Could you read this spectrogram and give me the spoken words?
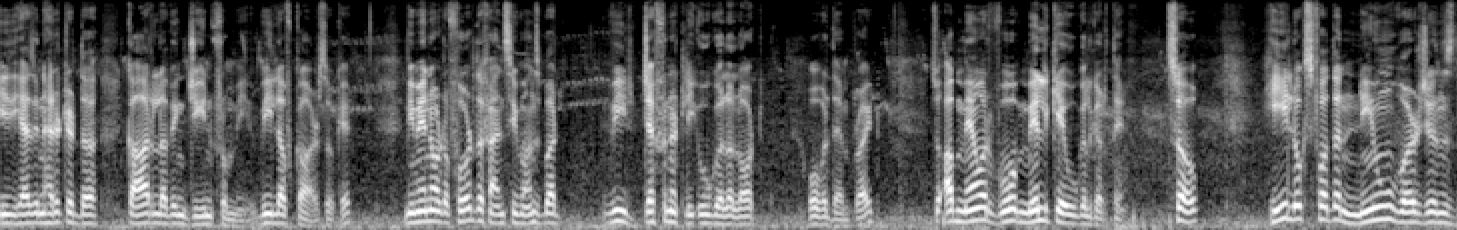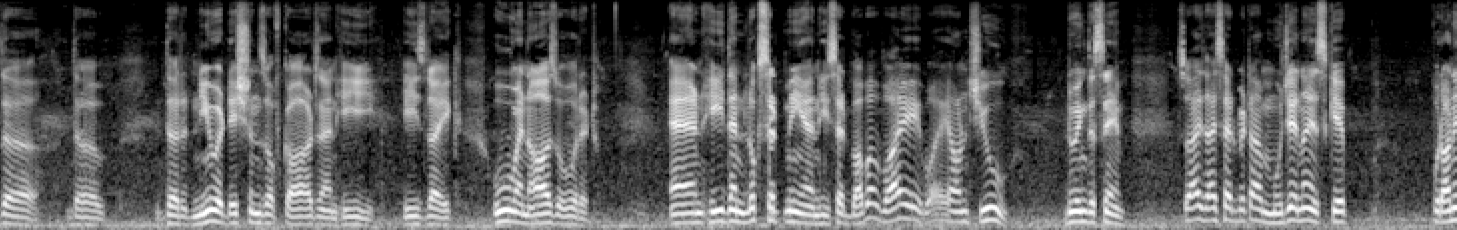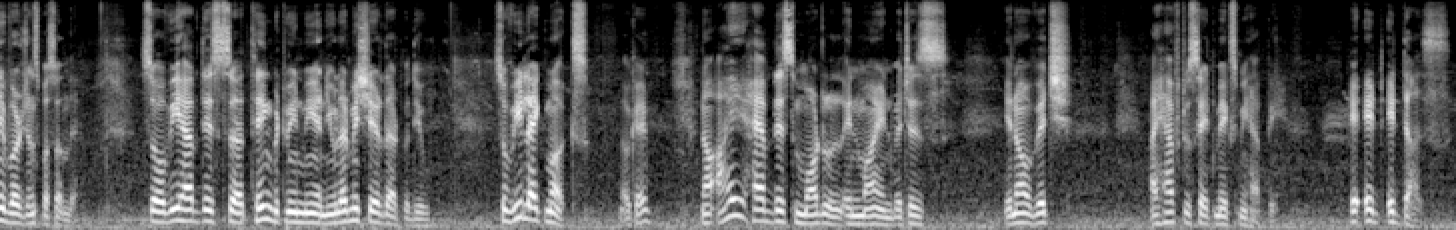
he has inherited the car loving gene from me. We love cars okay? We may not afford the fancy ones but we definitely oogle a lot over them right? So ab main aur wo ke oogle karte so he looks for the new versions the the the new editions of cars and he he's like ooh and ahs over it. And he then looks at me and he said baba why why aren't you doing the same? So I, I said beta mujhe na iske versions pasand hai. So we have this uh, thing between me and you. Let me share that with you. So we like Mercs, okay? Now I have this model in mind, which is, you know, which I have to say it makes me happy. It, it, it does.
